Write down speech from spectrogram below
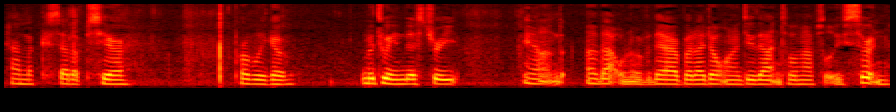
hammock setups here. Probably go between this tree and uh, that one over there, but I don't want to do that until I'm absolutely certain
